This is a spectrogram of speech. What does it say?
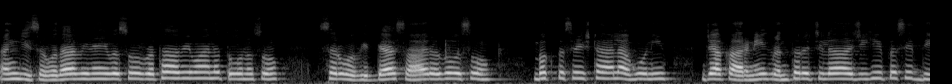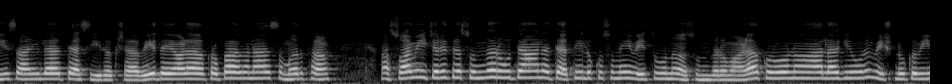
अंगी सर्वदा विनय वसो व्रथाभिमान तो नसो. सर्व विद्या सार गवसो भक्तश्रेष्ठा लागोनी. ज्या कारणे ग्रंथरचिला जीही प्रसिद्धी सानिला त्यासी रक्षा वेदयाळा कृपागणा समर्था. स्वामी चरित्र सुंदर उद्यान त्यातील कुसुमे वेचून सुंदर माळा करून आला घेऊन विष्णू कवी.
